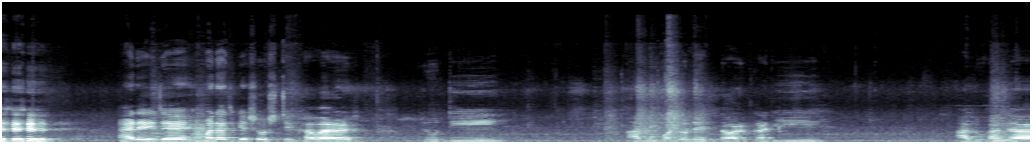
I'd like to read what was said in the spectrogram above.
আর এই যে আমার আজকে ষষ্ঠী খাবার, রুটি, আলু পটলের তরকারি, আলু ভাজা,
